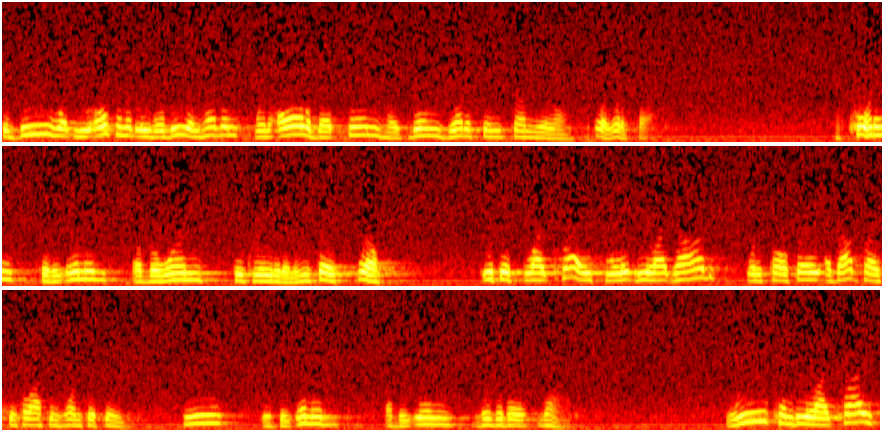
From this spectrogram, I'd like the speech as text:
to be what you ultimately will be in heaven when all of that sin has been jettisoned from your life. Boy, what a thought. According to the image of the one who created him. And you say, well, if it's like Christ, will it be like God? What does Paul say about Christ in Colossians 1.15? He is the image of the invisible God. We can be like Christ.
